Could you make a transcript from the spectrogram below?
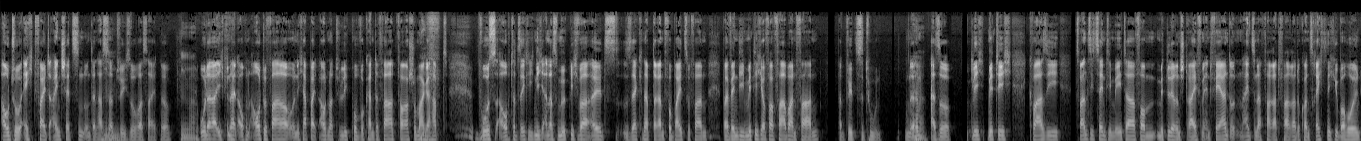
Auto echt falsch einschätzen und dann hast mhm. du natürlich sowas halt, ne? Ja. Oder ich bin halt auch ein Autofahrer und ich habe halt auch natürlich provokante Fahrradfahrer schon mal mhm. gehabt, wo es auch tatsächlich nicht anders möglich war, als sehr knapp daran vorbeizufahren, weil wenn die mittig auf der Fahrbahn fahren, was willst du tun? Ne? Ja. Also wirklich mittig quasi 20 Zentimeter vom mittleren Streifen entfernt und ein einzelner Fahrradfahrer. Du konntest rechts nicht überholen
